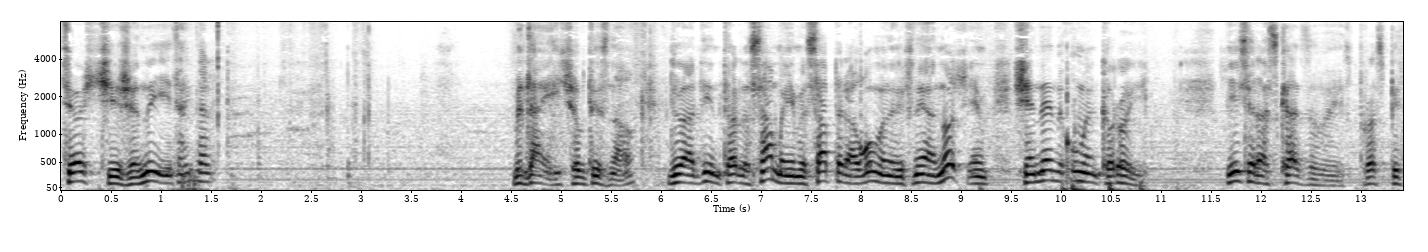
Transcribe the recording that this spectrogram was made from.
тещи, жены и так далее. До один то же самое, и мы сапера умен лифне аношим, шенен умен корой. Если рассказывает про спец...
